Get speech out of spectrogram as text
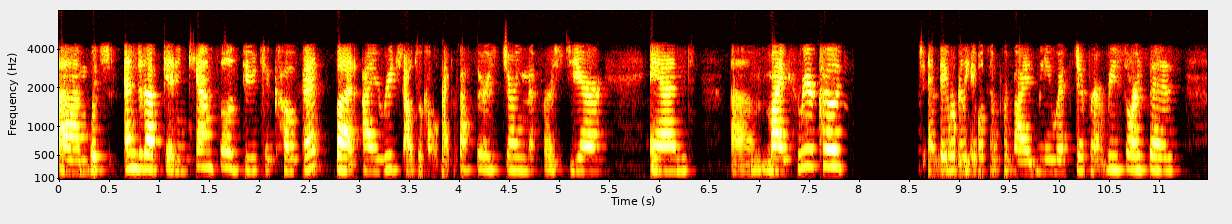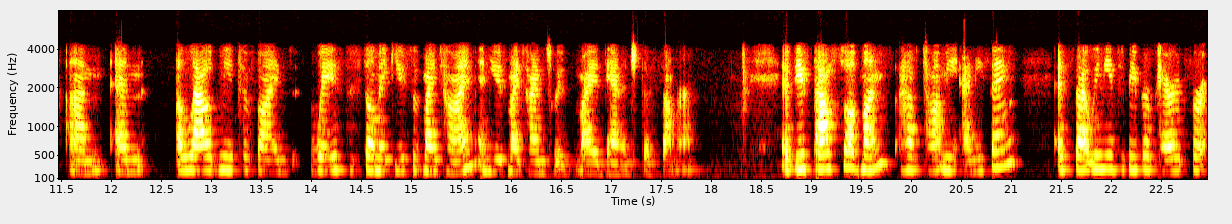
um, which ended up getting canceled due to COVID, but I reached out to a couple of my professors during the first year and um, my career coach, and they were really able to provide me with different resources um, and allowed me to find ways to still make use of my time and use my time to my advantage this summer. If these past 12 months have taught me anything, it's that we need to be prepared for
